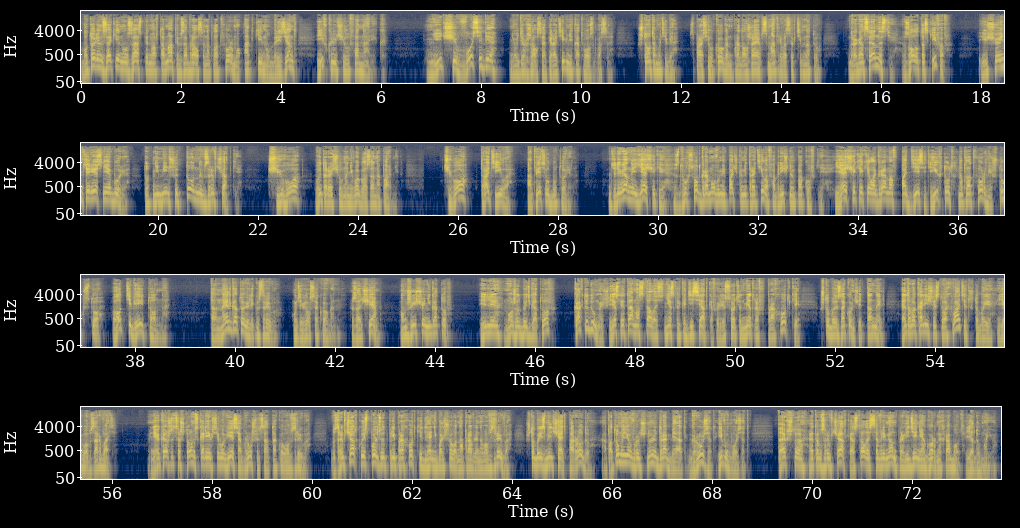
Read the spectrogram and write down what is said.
Буторин закинул за спину автомат и взобрался на платформу, откинул брезент и включил фонарик. «Ничего себе!» — не удержался оперативник от возгласа. «Что там у тебя?» — спросил Коган, продолжая всматриваться в темноту. «Драгоценности? Золото скифов?» «Еще интереснее, Боря. Тут не меньше тонны взрывчатки». «Чего?» — вытаращил на него глаза напарник. «Чего?» «Тротила», — ответил Буторин. «Деревянные ящики с 200-граммовыми пачками тротила фабричной упаковки. Ящики килограммов по 10, и их тут на платформе штук 100. Вот тебе и тонна». «Тоннель готовили к взрыву?» — удивился Коган. «Зачем? Он же еще не готов». «Или, может быть, готов?» Как ты думаешь, если там осталось несколько десятков или сотен метров проходки, чтобы закончить тоннель, этого количества хватит, чтобы его взорвать? Мне кажется, что он, скорее всего, весь обрушится от такого взрыва. Взрывчатку используют при проходке для небольшого направленного взрыва, чтобы измельчать породу, а потом ее вручную дробят, грузят и вывозят. Так что эта взрывчатка осталась со времен проведения горных работ, я думаю.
